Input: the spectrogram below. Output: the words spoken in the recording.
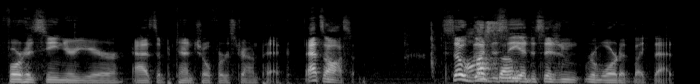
for his senior year as a potential first round pick. That's awesome. So awesome. good to see a decision rewarded like that.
